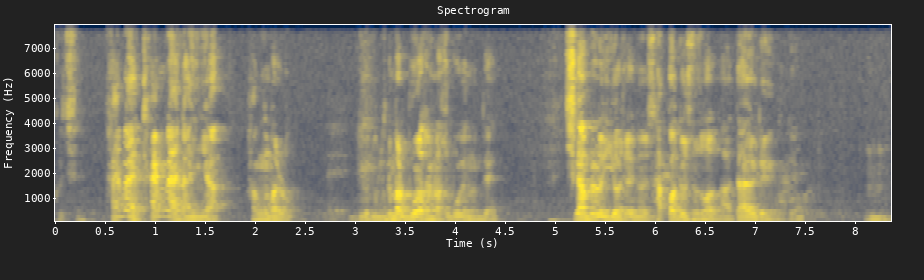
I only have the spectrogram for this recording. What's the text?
그렇지? 타임라인 타임라인 아니냐? 한국말로? 네. 이건 우리말 뭐라 설명할지 모르겠는데 시간별로 이어져 있는 사건들 순서가 나- 나열되어 있는 거. 음.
